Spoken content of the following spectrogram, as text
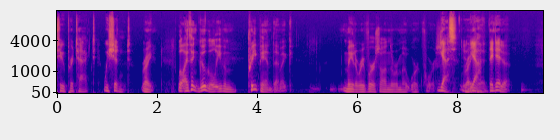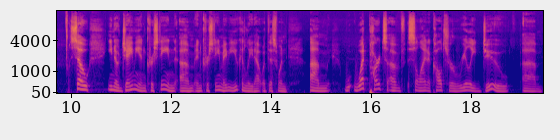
to protect, we shouldn't. Right. Well, I think Google, even pre pandemic, made a reverse on the remote workforce. Yes. Right? Yeah, they did. Yeah. So, you know, Jamie and Christine, um, and Christine, maybe you can lead out with this one. Um, what parts of Celina culture really do um,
